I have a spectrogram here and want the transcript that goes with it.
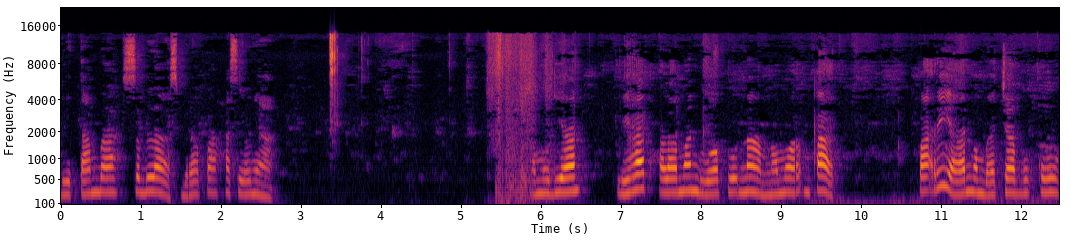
ditambah 11 berapa hasilnya kemudian lihat halaman 26 nomor 4 Pak Rian membaca buku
